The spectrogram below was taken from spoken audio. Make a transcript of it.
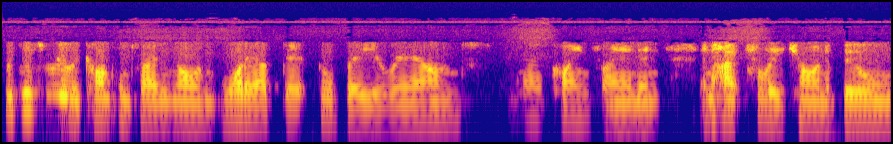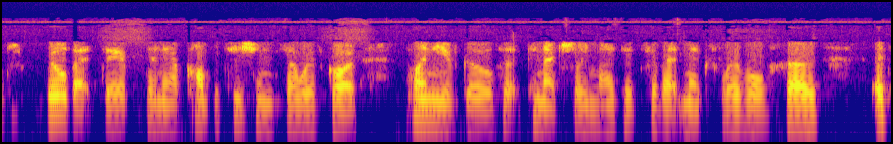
we're just really concentrating on what our depth will be around you know, Queensland and, and hopefully trying to build build that depth in our competition so we've got plenty of girls that can actually make it to that next level. So it's,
